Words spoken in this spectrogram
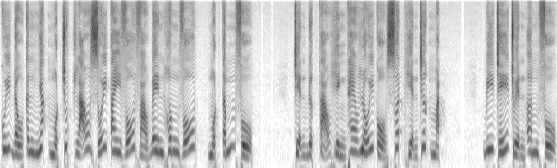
cúi đầu cân nhắc một chút lão dối tay vỗ vào bên hông vỗ, một tấm phù. Chuyện được tạo hình theo lối cổ xuất hiện trước mặt. Bi chế truyền âm phù.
